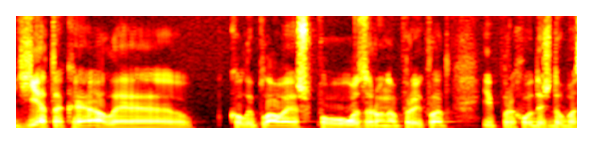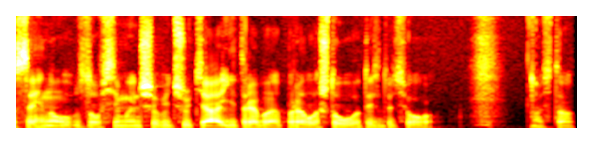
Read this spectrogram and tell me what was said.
є таке, але коли плаваєш по озеру, наприклад, і приходиш до басейну, зовсім інше відчуття, і треба перелаштовуватись до цього. Ось так.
